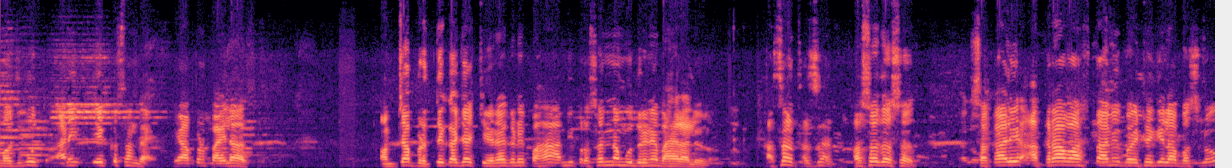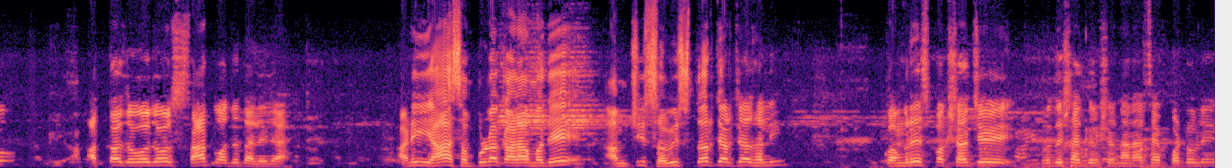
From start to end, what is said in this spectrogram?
मजबूत आणि एकसंघ आहे. हे आपण पाहिलं असं आमच्या प्रत्येकाच्या चेहऱ्याकडे पहा आम्ही प्रसन्न मुद्रेने बाहेर आलेलो. हसत हसत. हसत हसत. सकाळी अकरा वाजता आम्ही बैठकीला बसलो. आत्ता जवळजवळ सात वाजत आलेले आहेत आणि या संपूर्ण काळामध्ये आमची सविस्तर चर्चा झाली. काँग्रेस पक्षाचे प्रदेशाध्यक्ष नानासाहेब पटोले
